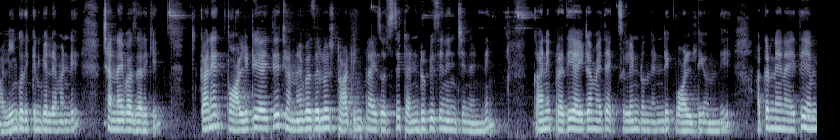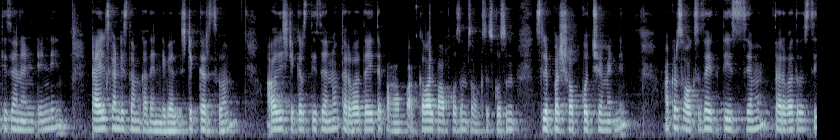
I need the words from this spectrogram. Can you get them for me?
మళ్ళీ ఇంకో దిక్కునికి వెళ్ళామండి. చెన్నై బజార్కి. కానీ క్వాలిటీ అయితే చెన్నై బజార్లో స్టార్టింగ్ ప్రైస్ వస్తే టెన్ రూపీస్ నుంచినండి. కానీ ప్రతి ఐటెం అయితే ఎక్సలెంట్ ఉందండి. క్వాలిటీ ఉంది. అక్కడ నేనైతే ఏం తీసానంటే అండి టైల్స్ కంటిస్తాం కదండి వెళ్ళి స్టిక్కర్స్. అది స్టిక్కర్స్ తీసాను. తర్వాత అయితే పాప అక్క వాళ్ళ పాప కోసం సాక్సెస్ కోసం స్లిప్పర్ షాప్కి వచ్చామండి. అక్కడ సాక్సెస్ అయితే తీసాము తర్వాత వచ్చి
